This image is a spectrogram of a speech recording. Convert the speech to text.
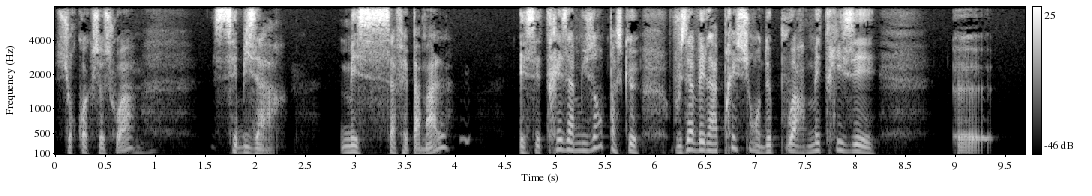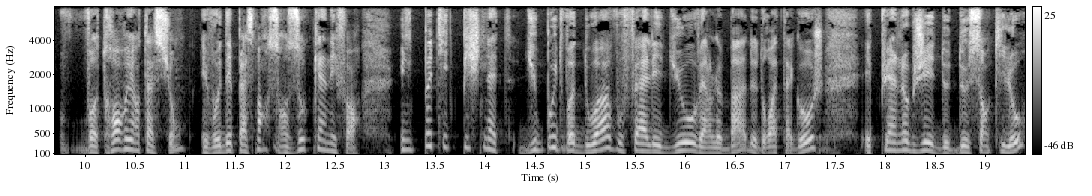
sur quoi que ce soit, c'est bizarre. Mais ça fait pas mal. Et c'est très amusant parce que vous avez l'impression de pouvoir maîtriser euh, votre orientation et vos déplacements sans aucun effort. Une petite pichenette du bout de votre doigt vous fait aller du haut vers le bas, de droite à gauche, et puis un objet de 200 kilos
